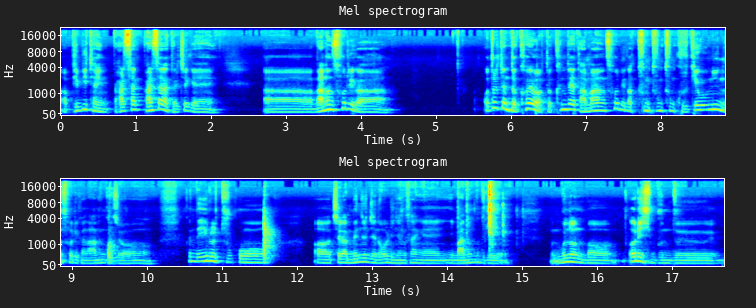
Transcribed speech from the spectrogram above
어, 비비타임 발사 발사가 될 적에 어, 나는 소리가 어떨 땐 더 커요. 더 큰데 다만 소리가 퉁퉁퉁 굵게 울리는 소리가 나는 거죠. 근데 이를 두고 어, 제가 몇 년 전에 올린 영상에 이 많은 분들이 물론 뭐 어리신 분들이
